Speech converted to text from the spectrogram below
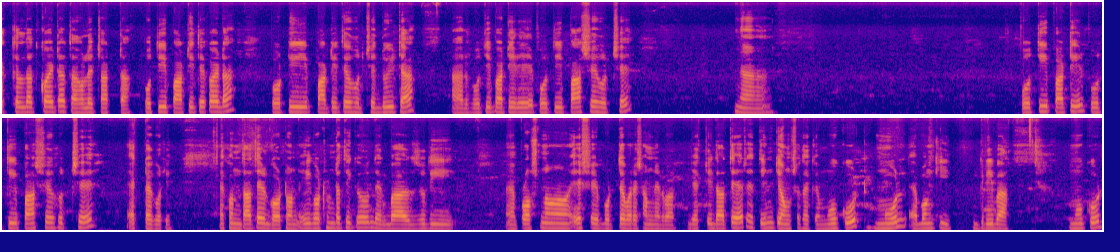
আক্কেল দাঁত কয়টা, তাহলে চারটা। প্রতি পাটিতে কয়টা? প্রতি পাটিতে হচ্ছে দুইটা। আর প্রতি পাটির প্রতি পাশে হচ্ছে প্রতি পাটির প্রতি পাশে হচ্ছে একটা করে। এখন দাঁতের গঠন, এই গঠনটা থেকেও দেখবা যদি প্রশ্ন এসে পড়তে পারে সামনের বার যে একটি দাঁতের তিনটি অংশ থাকে, মুকুট, মূল এবং কি? গ্রীবা। মুকুট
